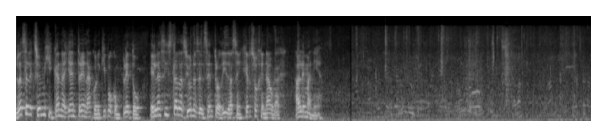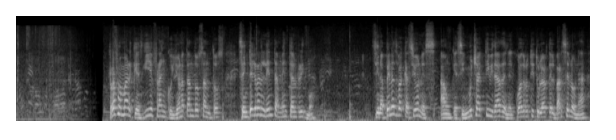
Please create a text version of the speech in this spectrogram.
La selección mexicana ya entrena con equipo completo en las instalaciones del centro Adidas en Herzogenaurach, Alemania. Rafa Márquez, Guille Franco y Jonathan Dos Santos se integran lentamente al ritmo. Sin apenas vacaciones, aunque sin mucha actividad en el cuadro titular del Barcelona,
